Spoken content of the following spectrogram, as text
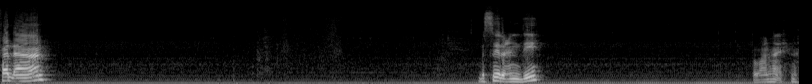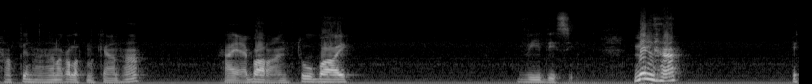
فالآن بصير عندي طبعا هاي إحنا حاطينها هنا غلط مكانها هاي عبارة عن 2 pi V DC منها ال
